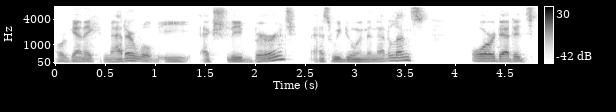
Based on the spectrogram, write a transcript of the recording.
organic matter will be actually burned, as we do in the Netherlands, or that it's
